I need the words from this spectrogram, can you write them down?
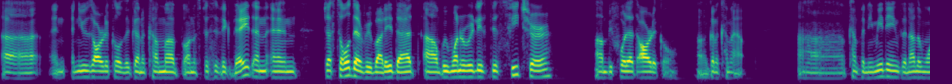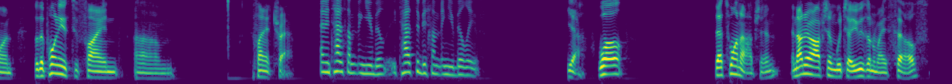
uh, an, a news article that's going to come up on a specific date, and and just told everybody that we want to release this feature before that article going to come out. Uh, company meetings, another one. So the point is to find um, to find a trap. and it has something you bel it has to be something you believe. Yeah. Well, that's one option. Another option, which I use on myself,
